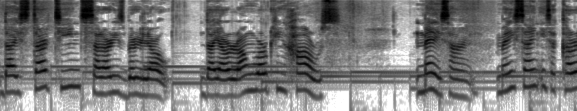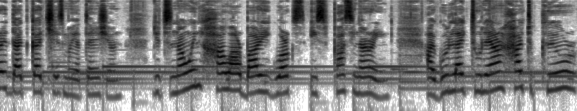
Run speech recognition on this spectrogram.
the starting salary is very low. They are long working hours. Medicine. Medicine is a career that catches my attention. Just knowing how our body works is fascinating. I would like to learn how to cure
